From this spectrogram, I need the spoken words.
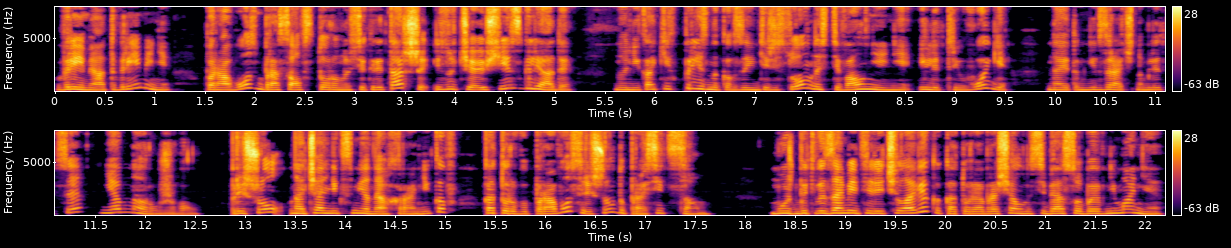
Время от времени Паровоз бросал в сторону секретарши изучающие взгляды, но никаких признаков заинтересованности, волнения или тревоги на этом невзрачном лице не обнаруживал. Пришел начальник смены охранников, которого паровоз решил допросить сам. Может быть, вы заметили человека, который обращал на себя особое внимание,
